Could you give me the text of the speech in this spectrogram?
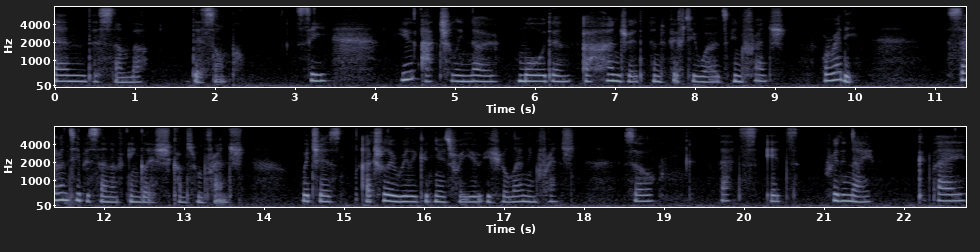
and December, December. See, you actually know more than a hundred and fifty words in French already. 70% of English comes from French, which is actually really good news for you if you're learning French. So that's it for tonight. Goodbye.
